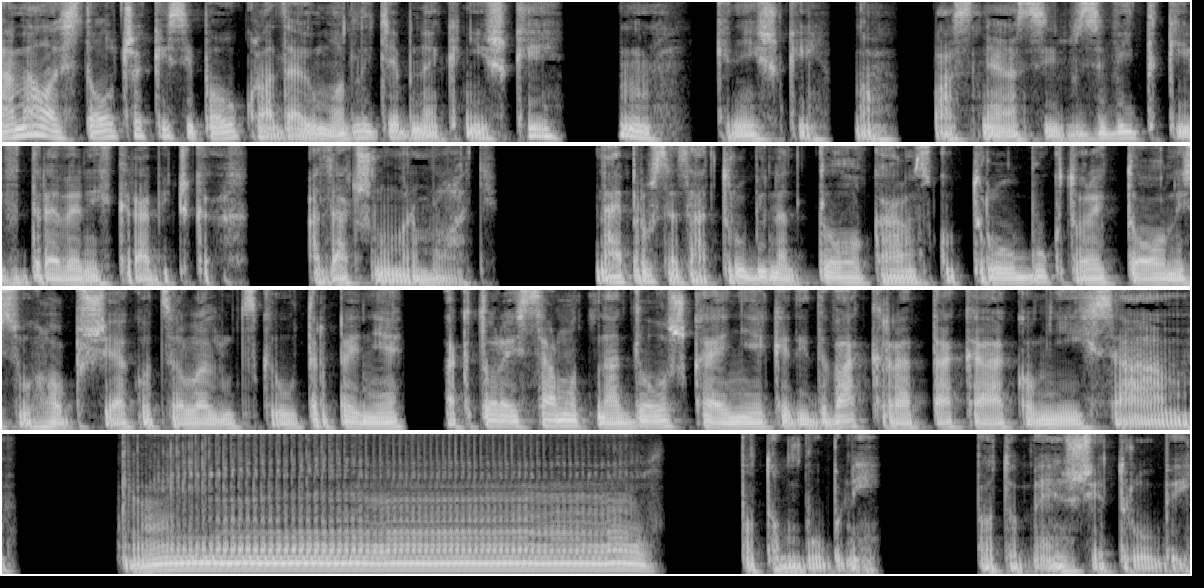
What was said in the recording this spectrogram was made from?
na malé stolčeky si poukladajú modlitebné knižky, hm, knižky, no vlastne asi zvitky v drevených krabičkách a začnú mrmlať. Najprv sa zatrúbi na dlhokánsku trúbu, ktorej tóny sú hlbšie ako celé ľudské utrpenie a ktorej samotná dĺžka je niekedy dvakrát taká ako mních sám. Potom bubny, potom menšie trúby.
